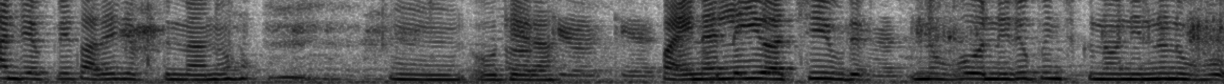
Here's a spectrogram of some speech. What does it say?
అని చెప్పేసి అదే చెప్తున్నాను. ఓకేరా okay okay finally you achieved నువ్వు నిరూపించుకున్నావు నిన్ను నువ్వు.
